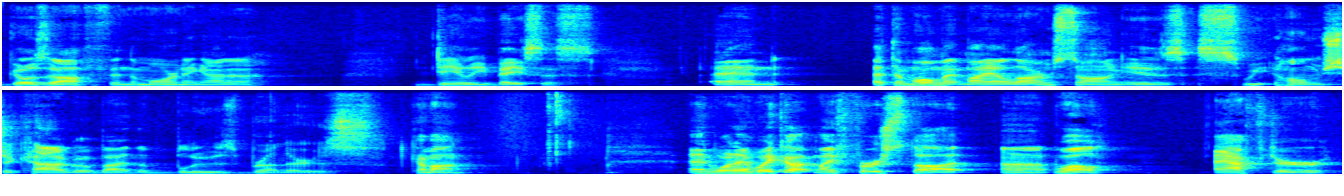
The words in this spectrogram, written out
goes off in the morning on a daily basis. And at the moment, my alarm song is Sweet Home Chicago by the Blues Brothers. Come on. And when I wake up, my first thought, uh, well, after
